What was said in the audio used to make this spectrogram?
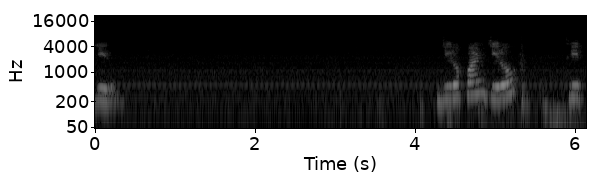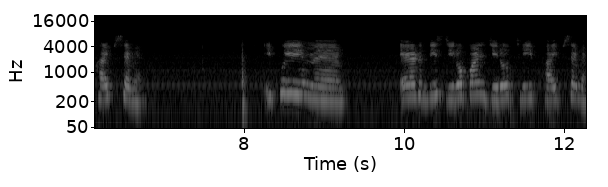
0 0 0.0357 if we uh, add this 0 0.0357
